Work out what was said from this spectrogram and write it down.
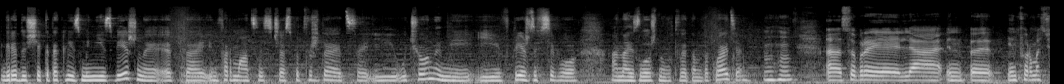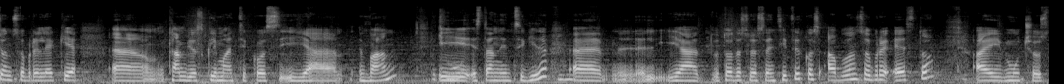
грядущие катаклизмы неизбежны, эта информация сейчас подтверждается и учеными, и прежде всего она изложена вот в этом докладе. Ah, sobre la in- información sobre la que cambios climáticos ya van y están enseguida, eh, ya todos los científicos hablan sobre esto. Hay muchos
